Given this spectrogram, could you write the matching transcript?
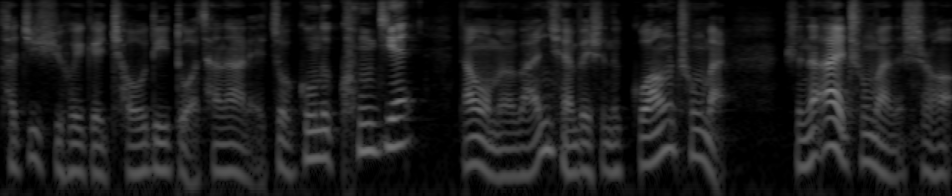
他继续会给仇敌躲藏那里做工的空间。当我们完全被神的光充满、神的爱充满的时候，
